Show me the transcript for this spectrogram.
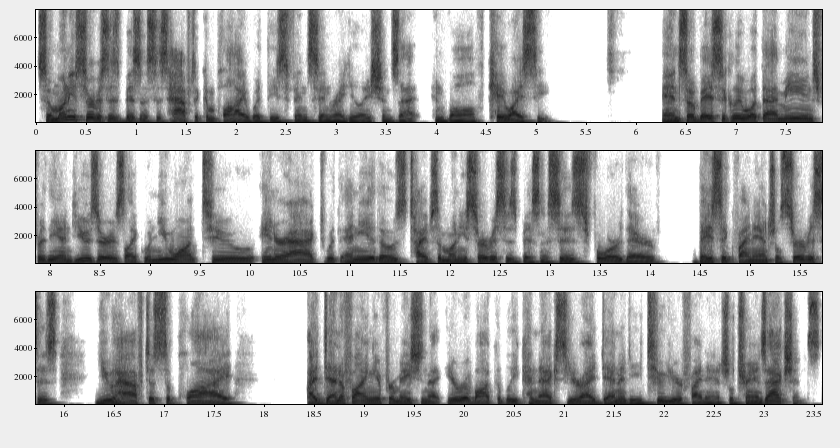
So money services businesses have to comply with these FinCEN regulations that involve KYC. And so basically what that means for the end user is like when you want to interact with any of those types of money services businesses for their basic financial services, you have to supply identifying information that irrevocably connects your identity to your financial transactions.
